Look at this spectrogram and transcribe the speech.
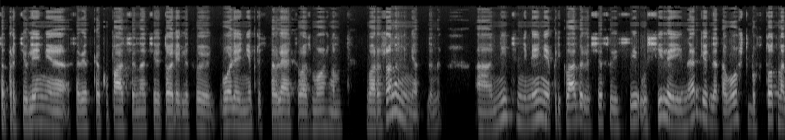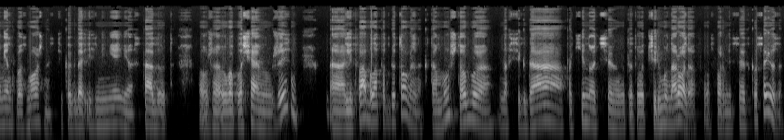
сопротивления советской оккупации на территории Литвы более не представляется возможным вооруженными методами, а они, тем не менее, прикладывали все свои усилия и энергию для того, чтобы в тот момент возможности, когда изменения стадут уже воплощаемым в жизнь, э, Литва была подготовлена к тому, чтобы навсегда покинуть вот эту вот тюрьму народов в форме Советского Союза.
